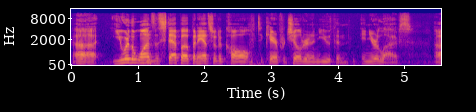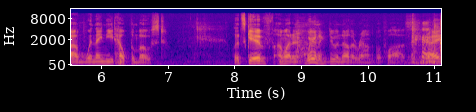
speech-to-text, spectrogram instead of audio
uh, you are the ones that step up and answer the call to care for children and youth in, in your lives um, when they need help the most. Let's give, I want to, we're going to do another round of applause, right?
